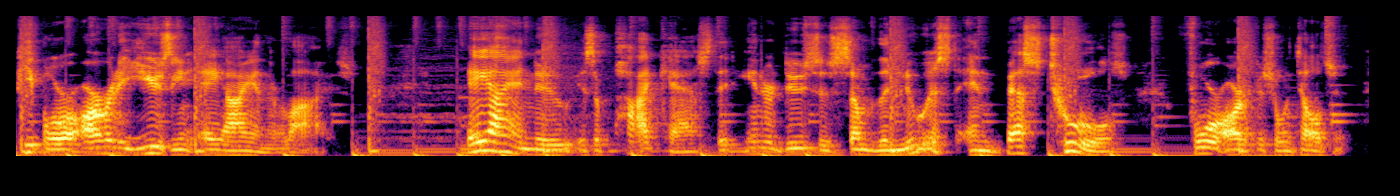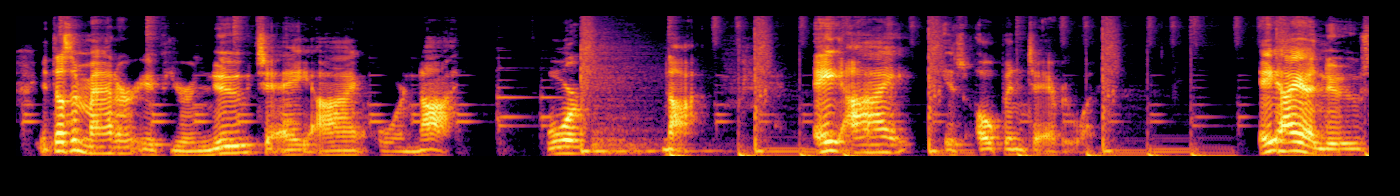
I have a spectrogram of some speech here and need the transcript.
people are already using AI in their lives. AI Anew is a podcast that introduces some of the newest and best tools for artificial intelligence it doesn't matter if you're new to AI or not, or not. AI is open to everyone. AI News,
